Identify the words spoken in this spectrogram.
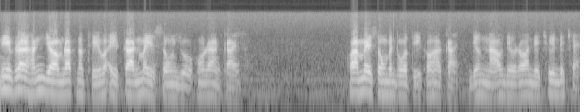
นี่พระหันยอมรับนับถือว่าไอ้การไม่ทรงอยู่ของร่างกาย ความไม่ทรงเป็นปกติของอากาศ เดี๋ยวหนาวเดี๋ยวร้อนเดี๋ยวชื้นเดี๋ยวแฉะ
